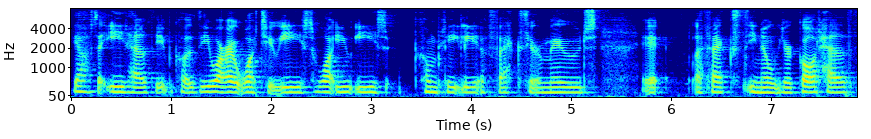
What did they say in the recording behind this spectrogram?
You have to eat healthy because you are what you eat. What you eat completely affects your mood. It affects you know your gut health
